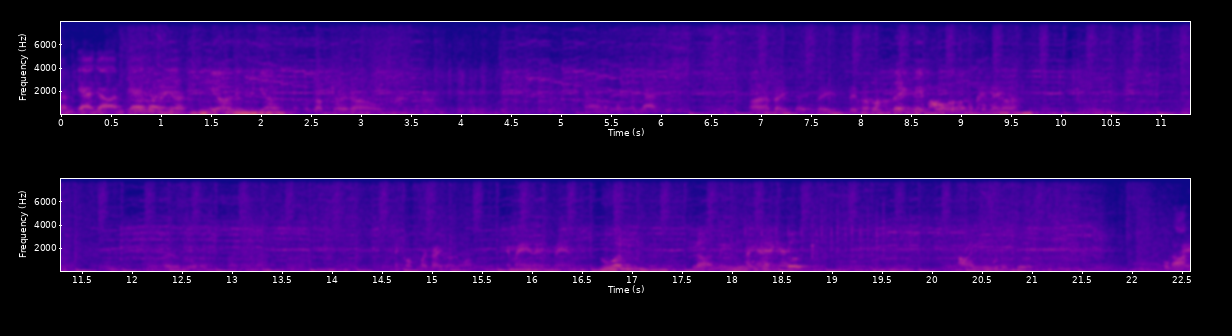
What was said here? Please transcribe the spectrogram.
anh cha cho anh cha cho nha. đi kia đừng kia không dám chơi đâu. Đó, nó không cần lát. À đẩy đẩy đẩy đẩy vào băng đầy cây máu rồi không mẹ rồi. được luôn đâu phải lát. Anh có quay tay rồi đúng không? Em e này em e luôn. Lợn này ngu thật sự. Áo anh ngu thật sự. Ok. Ok.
